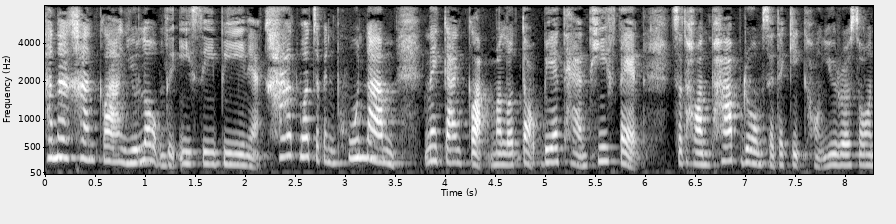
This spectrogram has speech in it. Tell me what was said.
ธนาคารกลางยุโรปหรือ ECB เนี่ยคาดว่าจะเป็นผู้นำในการกลับมาลดดอกเบี้ยแทนที่เฟดสะท้อนภาพรวมเศรษฐกิจของยูโรโซน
